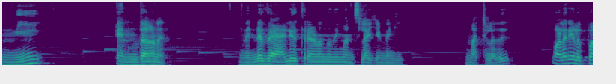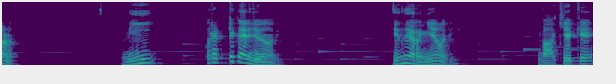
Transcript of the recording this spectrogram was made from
നീ എന്താണ്? നിന്റെ വാല്യൂ എത്രയാണെന്ന് നീ മനസ്സിലാക്കിയിട്ടുണ്ടെങ്കിൽ മറ്റുള്ളത് വളരെ എളുപ്പമാണ്. നീ ഒരൊറ്റ കാര്യം ചെയ്താൽ മതി. നീ ഒന്ന് ഇറങ്ങിയാൽ മതി. ബാക്കിയൊക്കെ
